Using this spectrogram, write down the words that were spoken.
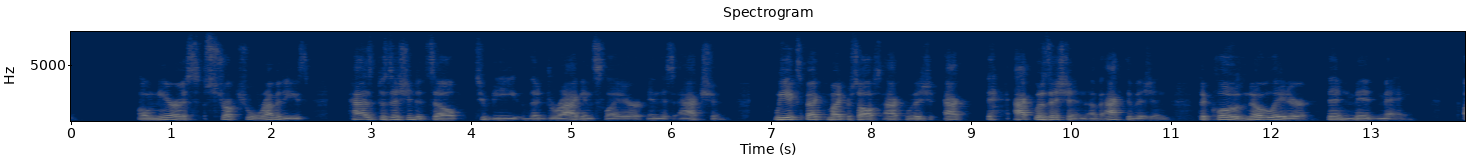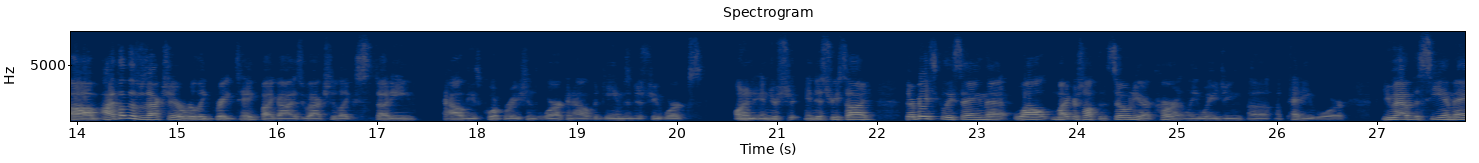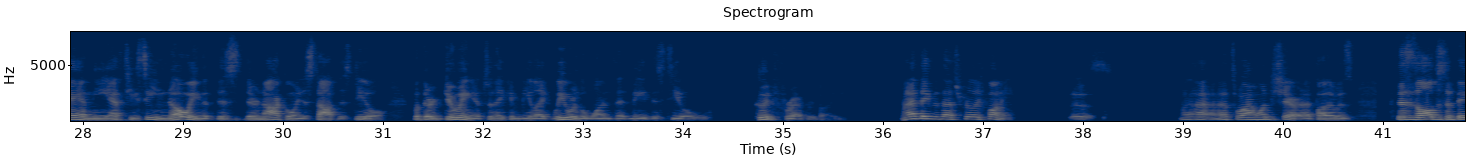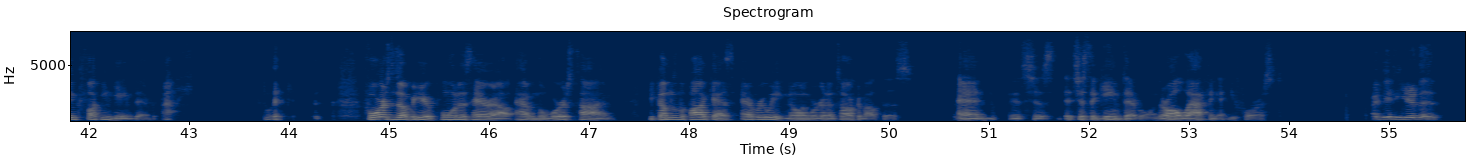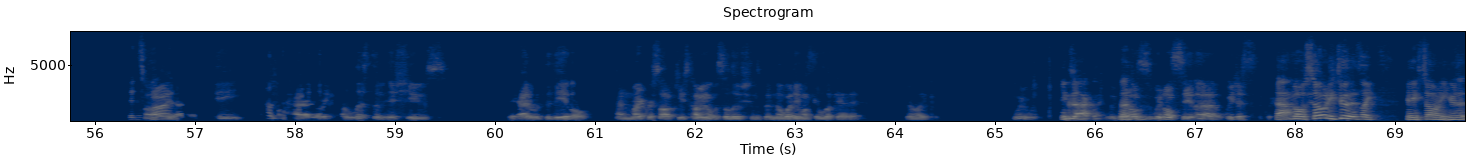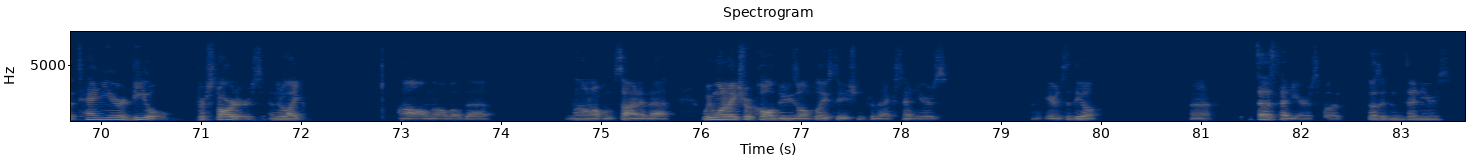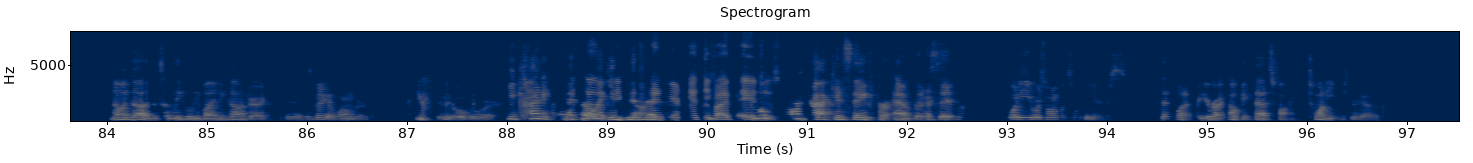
onerous structural remedies, has positioned itself to be the dragon slayer in this action. We expect Microsoft's acquisition, of Activision to close no later than mid-May. Um, I thought this was actually a really great take by guys who actually like study how these corporations work and how the games industry works on an industry industry side. They're basically saying that while Microsoft and Sony are currently waging a, a petty war, you have the CMA and the FTC knowing that this they're not going to stop this deal, but they're doing it so they can be like, we were the ones that made this deal good for everybody. And I think that that's really funny. It is. Uh, that's why I wanted to share it. I thought it was. This is all just a big fucking game to everybody. like, Forrest is over here pulling his hair out, having the worst time. He comes on the podcast every week, knowing we're going to talk about this, and it's just it's just a game to everyone. They're all laughing at you, Forrest. I did hear that It's uh, fine. the FTC had like a list of issues they had with the deal, and Microsoft keeps coming up with solutions, but nobody wants to look at it. They're like, we, we, Exactly. we That's, don't we don't see that. We just we that, don't well, know." Sony too. It's like, hey, Sony, here's a ten year deal for starters, and they're like, I don't know about that. I don't know if I'm signing that. We want to make sure Call of Duty's on PlayStation for the next ten years. And Here's the deal. Uh, it says ten years, but does it mean ten years? No, it does. It's a legally binding contract. Yeah, just make it longer. You Get it over with. you kind of can't though. Like in business, 10 years, 55 no pages. contract can stay Did forever. I say for twenty years? Wrong with twenty years? Then Whatever. You're right. Okay, that's fine. Twenty years. Yeah.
